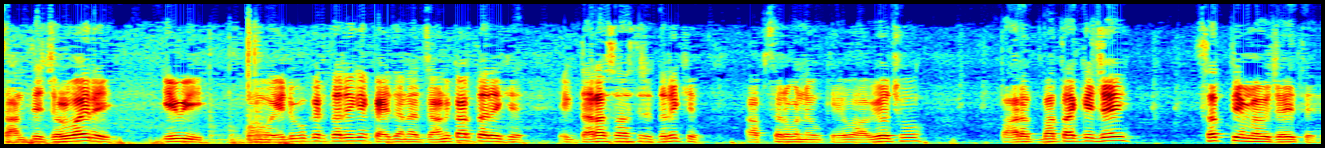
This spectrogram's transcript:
શાંતિ જળવાઈ રહે એવી હું એડવોકેટ તરીકે, કાયદાના જાણકાર તરીકે, એક ધારાશાસ્ત્રી તરીકે આપ સર્વને હું કહેવા આવ્યો છું. ભારત માતા કે જય, સત્યમેવ જયતે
